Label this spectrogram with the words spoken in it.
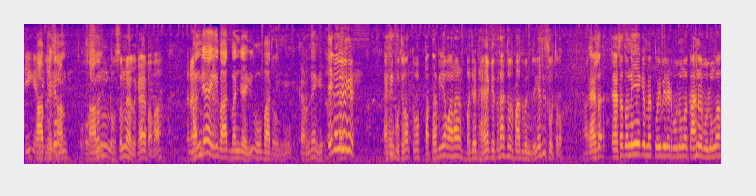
ठीक है आपके सामने हुसन हुसन में हल्का है बाबा। बन जाएगी बात बन जाएगी वो बात नहीं है कर देंगे। एक मिनट ऐसे पूछ रहा हूँ तुम्हें पता भी है हमारा बजट है कितना जो बात बन जाएगी ऐसे सोच रहा हूँ। ऐसा ऐसा तो नहीं है कि मैं कोई भी रेट बोलूँगा कान में बोलूँगा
